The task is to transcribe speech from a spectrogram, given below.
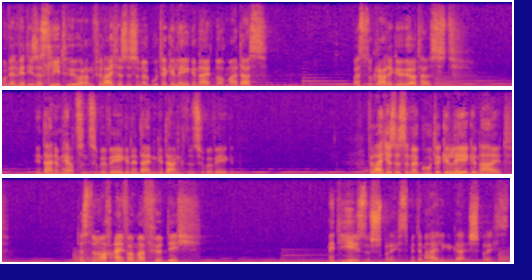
Und wenn wir dieses Lied hören, vielleicht ist es eine gute Gelegenheit, nochmal das, was du gerade gehört hast, in deinem Herzen zu bewegen, in deinen Gedanken zu bewegen. Vielleicht ist es eine gute Gelegenheit, dass du noch einfach mal für dich mit Jesus sprichst, mit dem Heiligen Geist sprichst.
